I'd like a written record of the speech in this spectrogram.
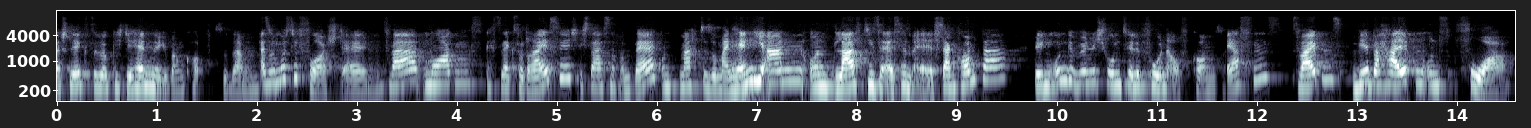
da schlägst du wirklich die Hände über dem Kopf zusammen. Also du musst dir vorstellen, es war morgens 6.30 Uhr, ich saß noch im Bett und machte so mein Handy an und las diese SMS. Dann kommt da wegen ungewöhnlich hohem Telefonaufkommen. Erstens. Zweitens, wir behalten uns vor,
